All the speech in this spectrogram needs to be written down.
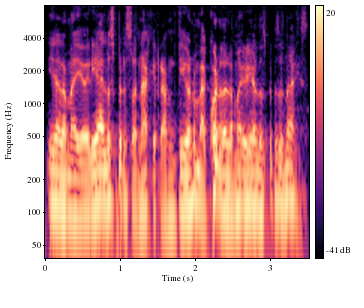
y de la mayoría de los personajes. Realmente yo no me acuerdo de la mayoría de los personajes.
